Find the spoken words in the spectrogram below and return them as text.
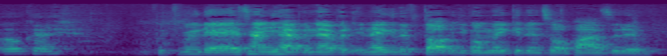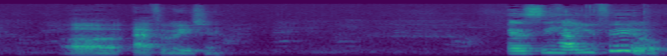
Okay. For three days, every time you have a nev- negative thought, you're going to make it into a positive uh, affirmation. And see how you feel.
